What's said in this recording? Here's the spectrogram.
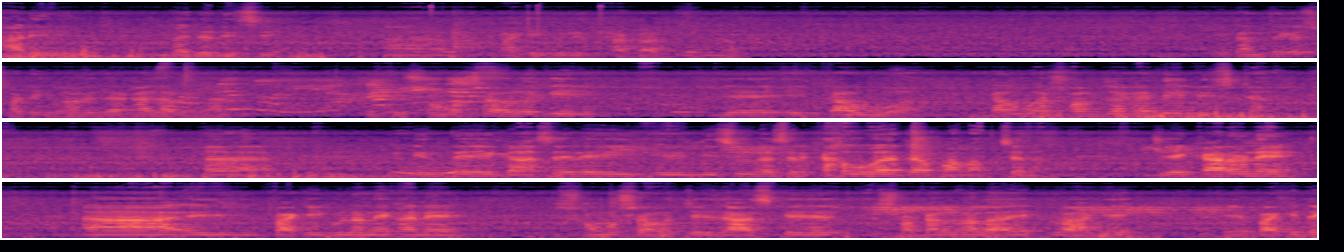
হাড়ি বেঁধে দিছি পাখিগুলি থাকার জন্য। এখান থেকে সঠিকভাবে দেখা যাবে না। কিন্তু সমস্যা হলো কি যে এই কাউয়া কাউয়া সব জায়গাতেই ডিস্টার্ব। হ্যাঁ কিন্তু এই গাছের এই লিচু গাছের কাউয়াটা পালাচ্ছে না। যে কারণে এই পাখিগুলান এখানে সমস্যা হচ্ছে যে আজকে সকালবেলা একটু আগে এই পাখিটা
